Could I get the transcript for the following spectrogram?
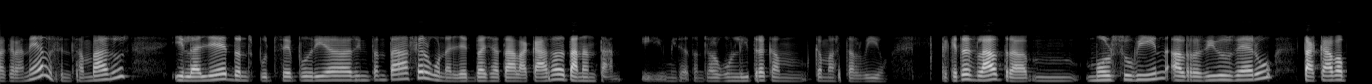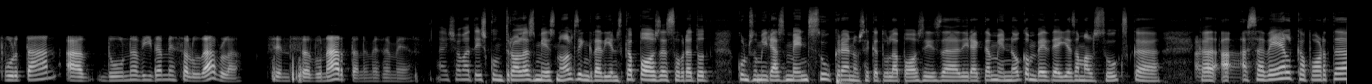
a granel, sense envasos, i la llet, doncs potser podries intentar fer alguna llet vegetal a casa de tant en tant. I mira, doncs algun litre que, que m'estalvio. Que aquesta és l'altra. Molt sovint el residu zero t'acaba portant a d'una vida més saludable, sense adonar-te'n, a més a més. Això mateix controles més, no?, els ingredients que poses, sobretot consumiràs menys sucre, no sé que tu la posis eh, directament, no?, com bé deies amb els sucs, que, que a, a saber el que porta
